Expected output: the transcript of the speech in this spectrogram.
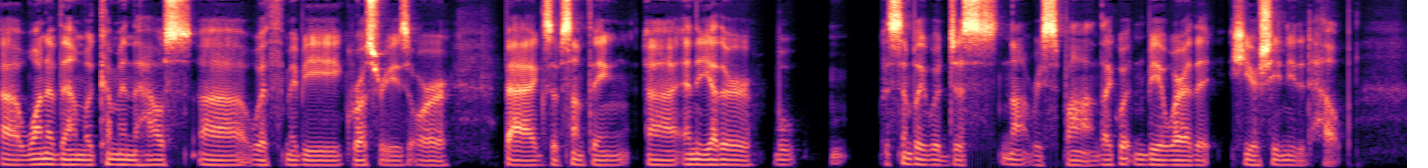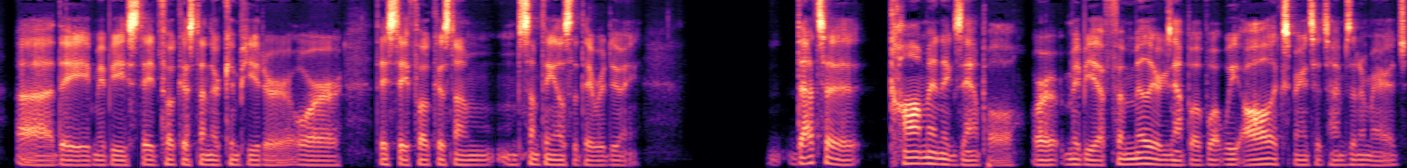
uh, one of them would come in the house uh, with maybe groceries or bags of something, uh, and the other w- simply would just not respond, like wouldn't be aware that he or she needed help. Uh, they maybe stayed focused on their computer or they stay focused on something else that they were doing. That's a common example, or maybe a familiar example of what we all experience at times in a marriage.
